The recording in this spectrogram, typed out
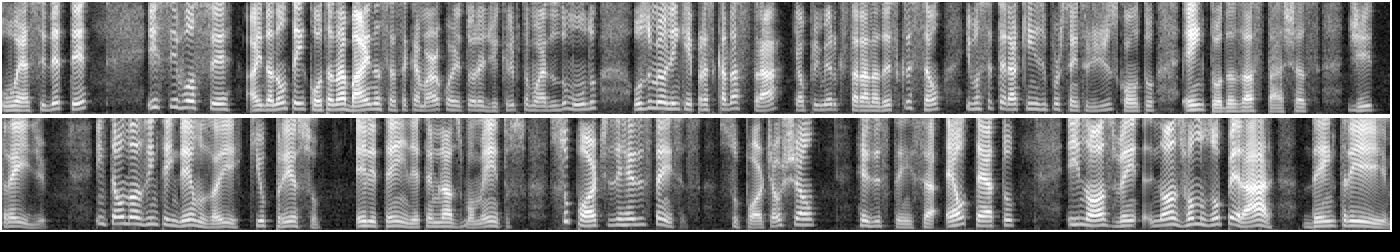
USDT e se você ainda não tem conta na Binance, essa é a maior corretora de criptomoedas do mundo, use o meu link aí para se cadastrar, que é o primeiro que estará na descrição, e você terá 15% de desconto em todas as taxas de trade. Então nós entendemos aí que o preço ele tem em determinados momentos suportes e resistências. Suporte é o chão, resistência é o teto, e nós, vem, nós vamos operar dentre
